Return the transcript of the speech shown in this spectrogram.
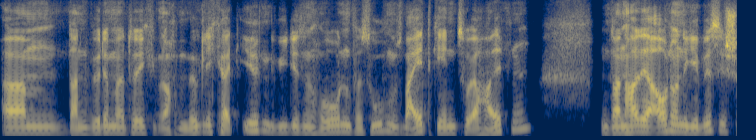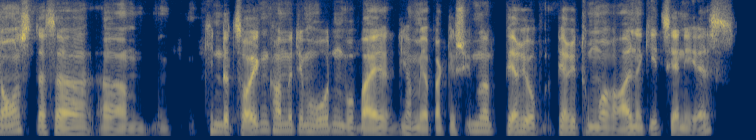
ähm, dann würde man natürlich nach Möglichkeit irgendwie diesen Hoden versuchen, weitgehend zu erhalten. Und dann hat er auch noch eine gewisse Chance, dass er ähm, Kinder zeugen kann mit dem Hoden, wobei die haben ja praktisch immer peri peritumoral eine GCNES.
